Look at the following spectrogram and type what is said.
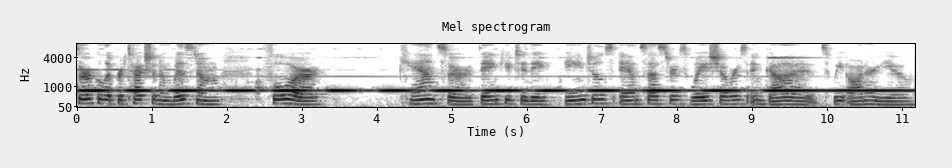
circle of protection and wisdom for Cancer. Thank you to the angels, ancestors, way showers, and guides. We honor you.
